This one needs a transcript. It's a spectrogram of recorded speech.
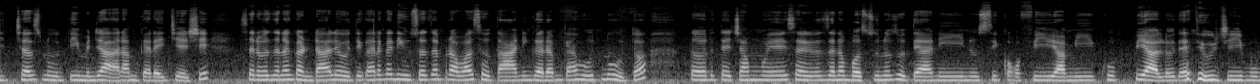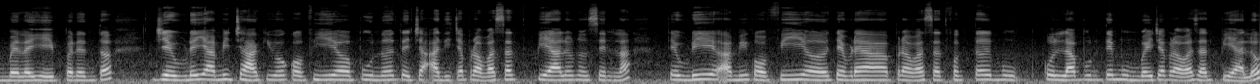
इच्छाच नव्हती म्हणजे आराम करायची अशी. सर्वजण कंटाळले होते कारण का दिवसाचा प्रवास होता आणि गरम काय होत नव्हतं. तर त्याच्यामुळे सर्वजण बसूनच होते आणि नुसती कॉफी आम्ही खूप पियालो त्या दिवशी मुंबईला येईपर्यंत. जेवढेही आम्ही चहा किंवा कॉफी पूर्ण त्याच्या आधीच्या प्रवासात पियालो नसेल ना तेवढी आम्ही कॉफी तेवढ्या प्रवासात फक्त मु कोल्हापूर ते मुंबईच्या प्रवासात पियालो.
